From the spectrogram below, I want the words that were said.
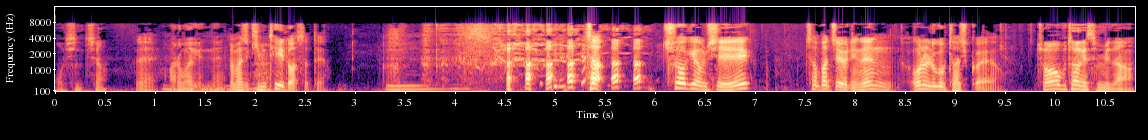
어 진짜? 네. 알아봐야겠네. 얼마 전에 김태희도 왔었대요. 음. 자 추억의 음식 첫 번째 요리는 오늘 누구부터 하실 거예요? 저부터 하겠습니다.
